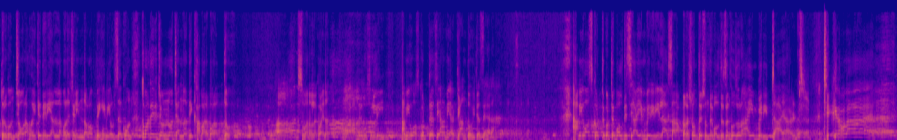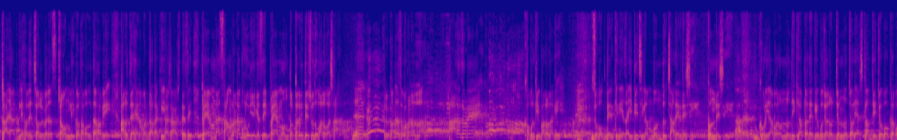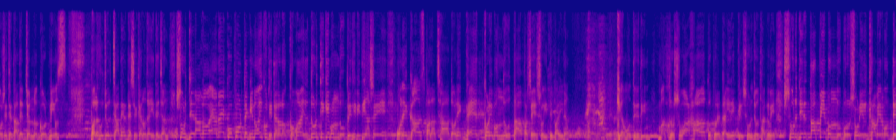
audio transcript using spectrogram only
কবরটা 70 গুণ চওড়া হইতে দেরি আল্লাহ বলেছেন ইন্না রাব্বিহিম ইউরযাকুন তোমাদের জন্য জান্নাতি খাবার বরাদ্দ। আমি মুসল্লি, আমি ওয়াজ করতেছি, আমি আর ক্লান্ত হইতেছে হ্যাঁ আমি ওয়াজ করতে করতে বলতেছি, আই এম ভেরি রিল্যাক্স আর আপনারা শুনতে শুনতে বলতেছেন, হুজুর, আই এম ভেরি টায়ার্ড ঠিক যুবকদেরকে নিয়ে যাইতেছিলাম বন্ধু, চাঁদের দেশে কোন দেশে। ঘুরে আবার অন্যদিকে আপনাদেরকে বোঝানোর জন্য চলে আসলাম যে যুবকরা বসেছে তাদের জন্য গুড নিউজ হুজুর, চাঁদের দেশে কেন সূর্যের আলো অনেক উপর থেকে নয় কোটি তেরো লক্ষ মাইল দূর থেকে বন্ধু পৃথিবীতে আসে। অনেক গাছপালা, ছাদ, অনেক ভেদ করে বন্ধু পাশে সইতে পারি না। কিয়ামতের দিন মাত্র সোয়া হাত উপরে সূর্য থাকবে। সূর্যের তাপে বন্ধু পুরো শরীর ঘামের মধ্যে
